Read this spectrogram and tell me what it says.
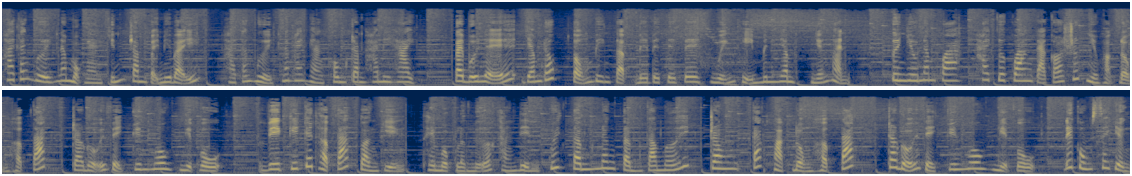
2 tháng 10 năm 1977, 2 tháng 10 năm 2022. Tại buổi lễ, Giám đốc Tổng biên tập BBTV Nguyễn Thị Minh Nhâm nhấn mạnh, từ nhiều năm qua, hai cơ quan đã có rất nhiều hoạt động hợp tác, trao đổi về chuyên môn, nghiệp vụ. Việc ký kết hợp tác toàn diện thêm một lần nữa khẳng định quyết tâm nâng tầm cao mới trong các hoạt động hợp tác, trao đổi về chuyên môn, nghiệp vụ để cùng xây dựng,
